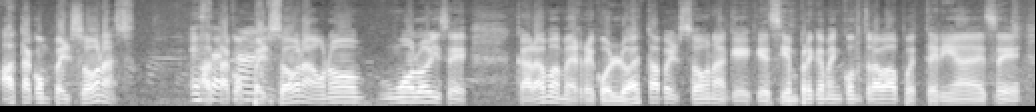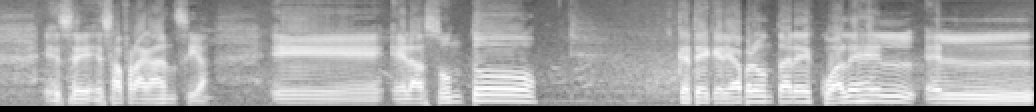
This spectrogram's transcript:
hasta con personas. Hasta con personas, uno un olor y dice, caramba, me recordó a esta persona que, que siempre que me encontraba pues tenía ese, ese esa fragancia. Eh, el asunto que te quería preguntar es cuál es el, el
